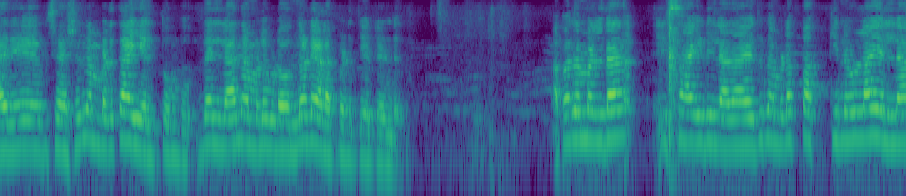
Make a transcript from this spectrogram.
അതിന് ശേഷം നമ്മുടെ തയ്യൽ തുമ്പ്. ഇതെല്ലാം നമ്മൾ ഇവിടെ ഒന്ന് അടയാളപ്പെടുത്തിയിട്ടുണ്ട്. അപ്പം നമ്മളുടെ ഈ സൈഡിൽ അതായത് നമ്മുടെ പക്കിനുള്ള എല്ലാ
